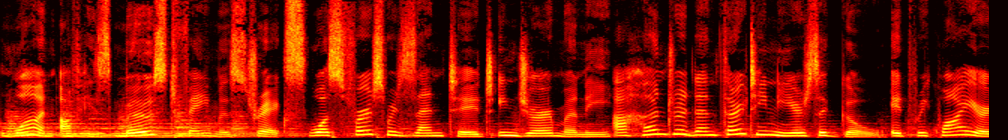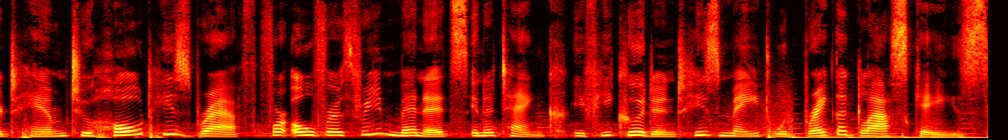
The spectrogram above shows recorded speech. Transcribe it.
One of his most famous tricks was first presented in Germany 113 years ago. It required him to hold his breath for over three minutes in a tank. If he couldn't, his mate would break the glass case.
